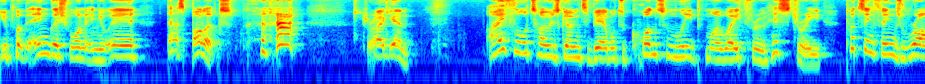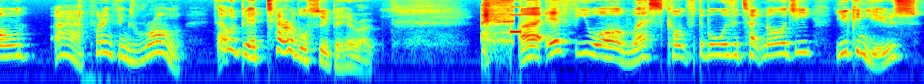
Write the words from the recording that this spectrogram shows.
You put the English one in your ear, that's bollocks. Try again. I thought I was going to be able to quantum leap my way through history, putting things wrong. Ah, putting things wrong. That would be a terrible superhero. uh, if you are less comfortable with the technology, you can use.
